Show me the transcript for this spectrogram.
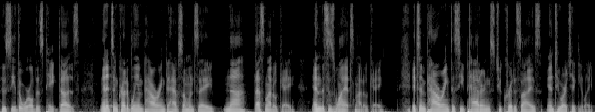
who see the world as Tate does. And it's incredibly empowering to have someone say, nah, that's not okay. And this is why it's not okay. It's empowering to see patterns, to criticize, and to articulate.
